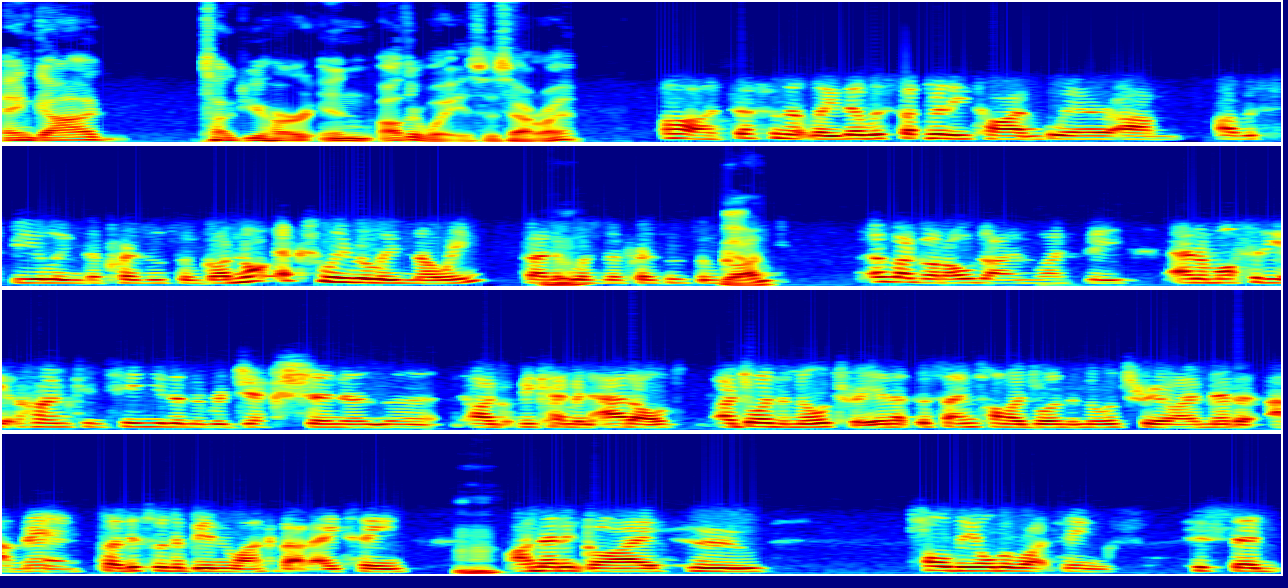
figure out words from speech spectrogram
And God tugged your heart in other ways. Is that right? Oh, definitely. There were so many times where um, I was feeling the presence of God, not actually really knowing that it was the presence of Yeah. God. As I got older and like the animosity at home continued and the rejection and the, I became an adult, I joined the military. And at the same time I joined the military, I met a, a man. So this would have been like about 18. Mm-hmm. I met a guy who told me all the right things, who said,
